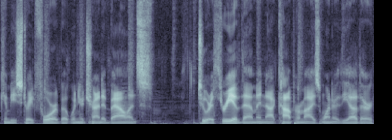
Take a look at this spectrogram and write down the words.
can be straightforward, but when you're trying to balance two or three of them and not compromise one or the other,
